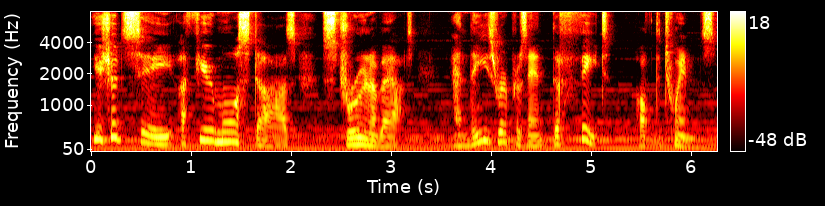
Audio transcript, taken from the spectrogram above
you should see a few more stars strewn about, and these represent the feet of the twins.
